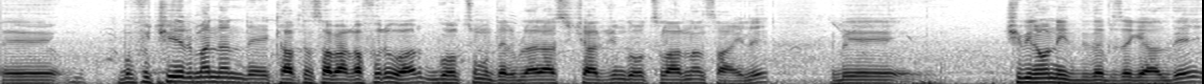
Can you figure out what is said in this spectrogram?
Ee, bu fikir benden e, Kaptan Sabah Gafuri var. Golçu müderribler, eski Çercin golçularından sayılı. Ve 2017'de bize geldi.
